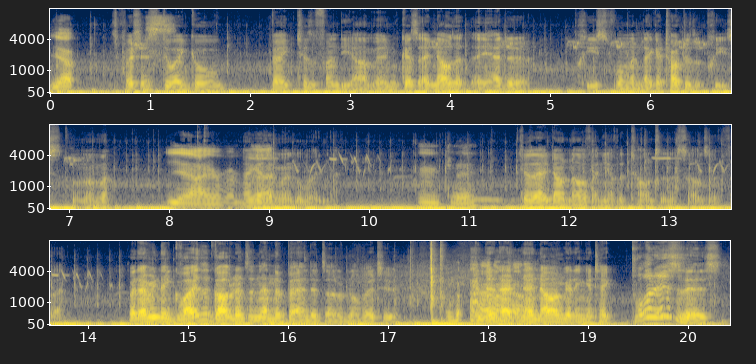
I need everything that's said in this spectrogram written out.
Yep. The question is, do I go back to the Fundy Arm Inn? Because I know that they had a priest woman, like, I talked to the priest, remember? Yeah, I remember I guess that. I'm gonna go back now. Okay. Because I don't know if any of the towns in the cells are flat. But I mean, like, why the goblins and then the bandits out of nowhere, too? And then I, and now I'm getting attacked. What is this?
